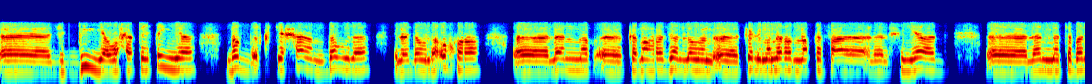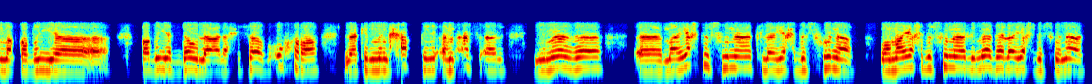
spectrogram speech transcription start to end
آه، جدية وحقيقية ضد اقتحام دولة إلى دولة أخرى آه، لن آه، كمهرجان لو كلمة نرى نقف على الحياد لن نتبنى قضية قضية دولة على حساب أخرى لكن من حقي أن أسأل لماذا ما يحدث هناك لا يحدث هنا وما يحدث هنا لماذا لا يحدث هناك؟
